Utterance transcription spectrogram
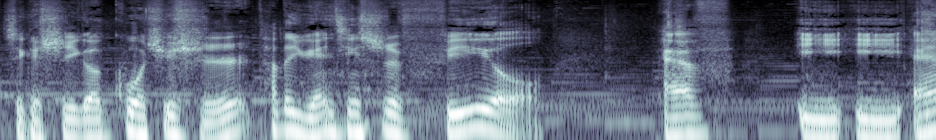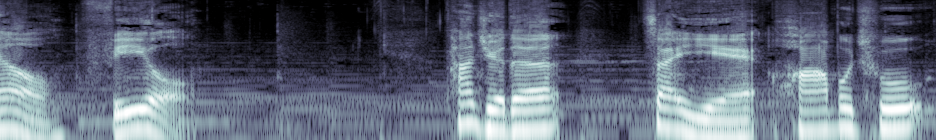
这个是一个过去时，它的原型是 feel，f e e l feel。他觉得。 再也花不出、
